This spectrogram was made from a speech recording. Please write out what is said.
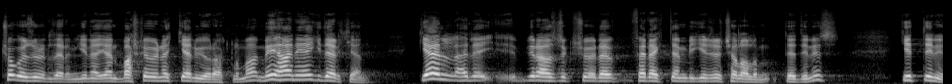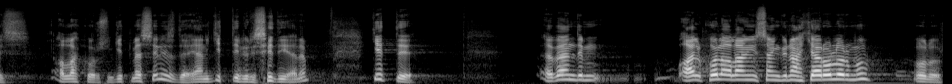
çok özür dilerim yine yani başka örnek gelmiyor aklıma. Meyhaneye giderken gel hele birazcık şöyle felekten bir gece çalalım dediniz. Gittiniz. Allah korusun gitmezsiniz de yani gitti birisi diyelim. Gitti. Efendim alkol alan insan günahkar olur mu? Olur.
